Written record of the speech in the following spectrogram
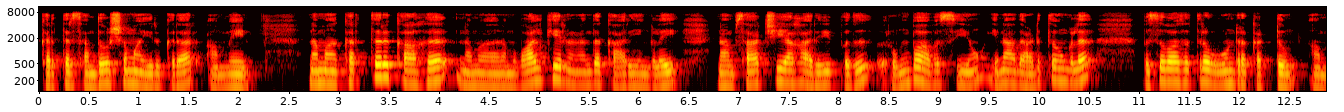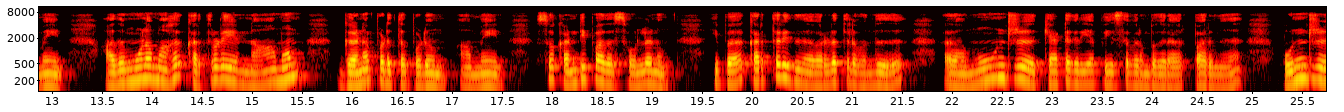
கர்த்தர் சந்தோஷமாக இருக்கிறார். அம்மேன் நம்ம கர்த்தருக்காக நம்ம நம்ம வாழ்க்கையில் நடந்த காரியங்களை நாம் சாட்சியாக அறிவிப்பது ரொம்ப அவசியம். ஏன்னா அது அடுத்தவங்களை விசுவாசத்தில் ஊன்ற கட்டும். அமேன் அதன் மூலமாக கர்த்தருடைய நாமம் கனப்படுத்தப்படும். அமேன் ஸோ கண்டிப்பாக அதை சொல்லணும். இப்போ கர்த்தர் இந்த வருடத்தில் வந்து மூன்று கேட்டகரியாக பேச விரும்புகிறார். பாருங்கள் ஒன்று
